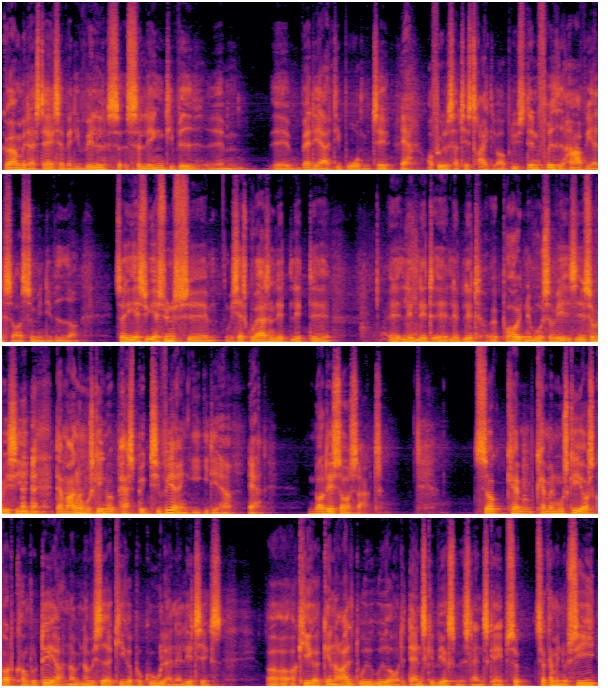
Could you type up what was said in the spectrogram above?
gøre med deres data, hvad de vil, så, så længe de ved, øh, øh, hvad det er, de bruger dem til, Ja. og føler sig tilstrækkeligt oplyst. Den frihed har vi altså også som individer. Så jeg, jeg synes, øh, hvis jeg skulle være sådan lidt, lidt, øh, øh, lidt, lidt, øh, lidt, lidt øh, på højt niveau, så vil, så vil jeg sige, der mangler måske noget perspektivering i, i det her. Ja. Når det så er sagt, så kan, kan man måske også godt konkludere, når, når vi sidder og kigger på Google Analytics, og, og, og kigger generelt ud, ud over det danske virksomhedslandskab, så, så kan man jo sige,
